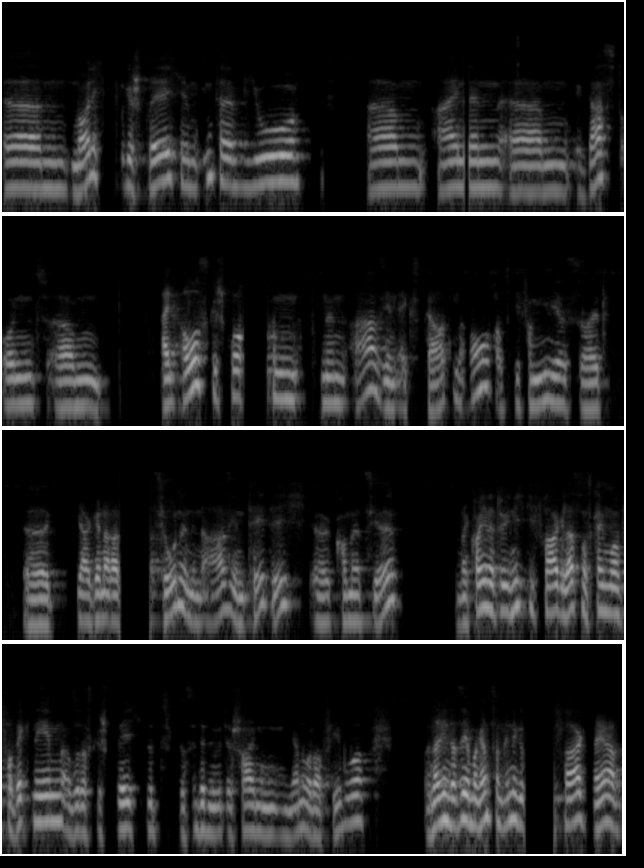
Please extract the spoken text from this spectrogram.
ähm, neulich im Gespräch, im Interview ähm, einen ähm, Gast und ähm, einen Asien-Experten auch. Also die Familie ist seit äh, ja, Generationen in Asien tätig, äh, kommerziell. Und dann kann ich natürlich nicht die Frage lassen, das kann ich mal vorwegnehmen. Also das Gespräch wird, das Interview wird erscheinen im Januar oder Februar. Und dann habe ich ihn tatsächlich mal ganz am Ende gefragt, naja,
